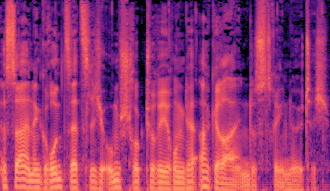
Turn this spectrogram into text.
es sei eine grundsätzliche Umstrukturierung der Agrarindustrie nötig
